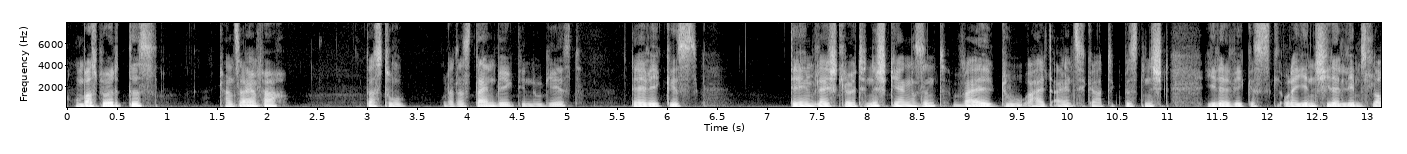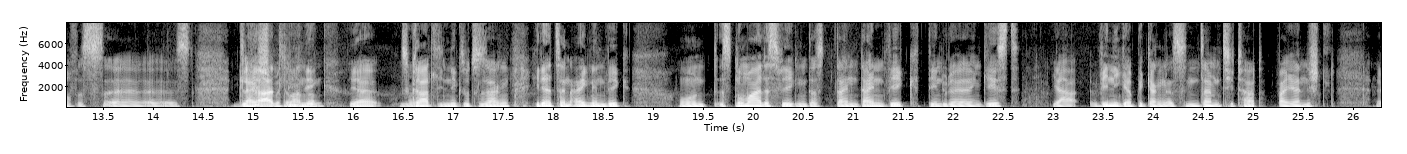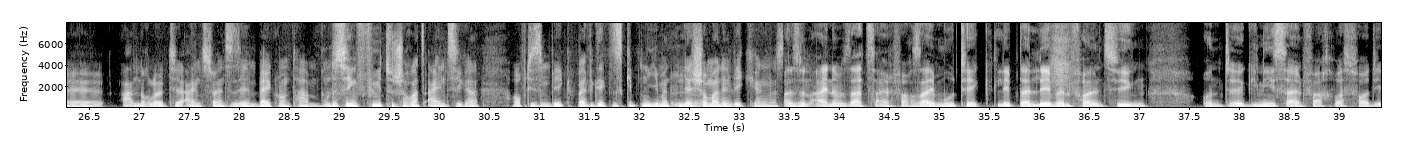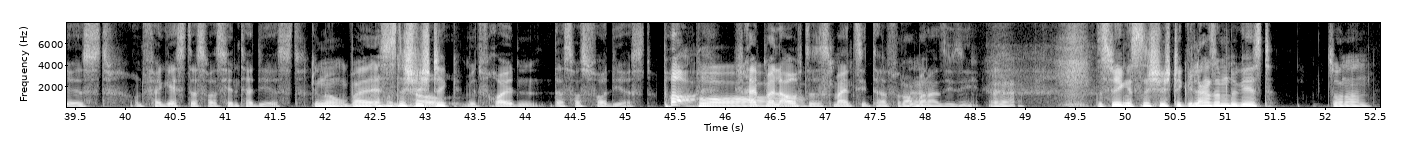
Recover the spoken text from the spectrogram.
Und was bedeutet das? Ganz einfach, dass du, oder dass dein Weg, den du gehst, der Weg ist, den vielleicht Leute nicht gegangen sind, weil du halt einzigartig bist. Nicht jeder Weg ist, oder jeden, jeder Lebenslauf ist, äh, ist gleich mit dem anderen. Ja, ist Ne? geradlinig sozusagen. Jeder hat seinen eigenen Weg. Und ist normal deswegen, dass dein, dein Weg, den du da gehst, ja weniger begangen ist in seinem Zitat, weil ja nicht äh, andere Leute eins zu eins denselben Background haben. Und deswegen fühlst du dich auch als Einziger auf diesem Weg, weil wie gesagt, es gibt nie jemanden, der Ja. schon mal den Weg gegangen ist. Also in einem Satz einfach sei mutig, leb dein Leben in vollen Zügen und äh, genieß einfach, was vor dir ist und vergess das, was hinter dir ist. Genau, weil es ist Und nicht schau wichtig. Mit Freuden das, was vor dir ist. Boah! Boah. Schreib mal auf, das ist mein Zitat von Ja. Omar Azizi. Ja. Deswegen ist es nicht wichtig, wie langsam du gehst, sondern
